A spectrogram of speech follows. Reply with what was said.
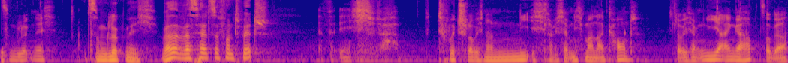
zum Glück nicht. zum Glück nicht. Was, was hältst du von Twitch? Ich habe Twitch, glaube ich, noch nie. Ich glaube, ich habe nicht mal einen Account. Ich glaube, ich habe nie einen gehabt sogar.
